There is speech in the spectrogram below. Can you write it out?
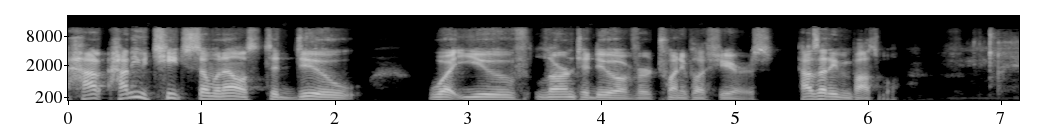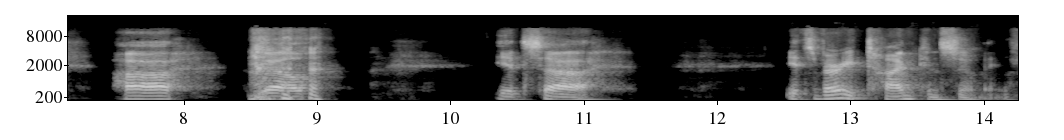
how, how do you teach someone else to do what you've learned to do over 20 plus years? How's that even possible? Uh, well, it's, uh, it's very time consuming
